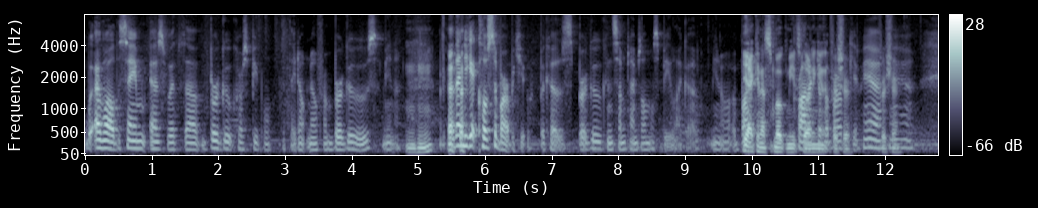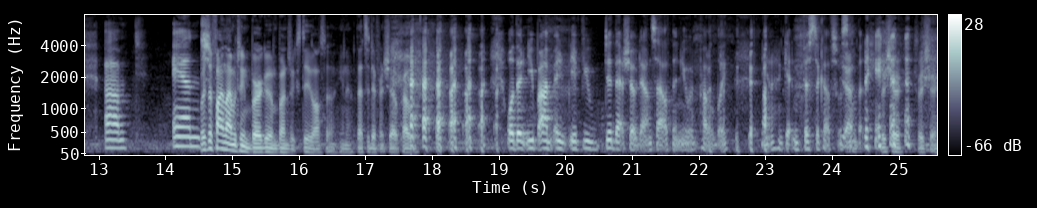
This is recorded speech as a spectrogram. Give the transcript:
w- uh, well, the same as with uh, burgoo. Of course, people if they don't know from burgoos, you know. Mm-hmm. but then you get close to barbecue because burgoo can sometimes almost be like a you know a bar- Yeah, it can have smoked meats floating in it for sure. Yeah, for sure. Yeah, yeah. Um, and There's a fine line between burgoo and Brunswick stew. Also, you know, that's a different show, probably. Well, then you, um, if you did that show down south, then you would probably, you know, get in fisticuffs with yeah, somebody. for sure, for sure.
